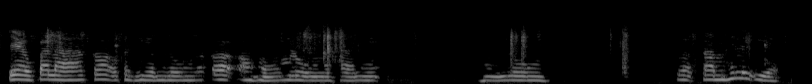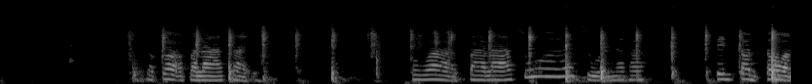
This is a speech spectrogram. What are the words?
แจวปลาร้าก็เอากระเทียมลงแล้วก็เอาหอมลงนะคะนี่หอมลงก็ตำให้ละเอียด แล้วก็เอาปลาร้าใส่ เพราะว่าปลาร้าสวยสวยนะคะ เป็นตอนตอน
